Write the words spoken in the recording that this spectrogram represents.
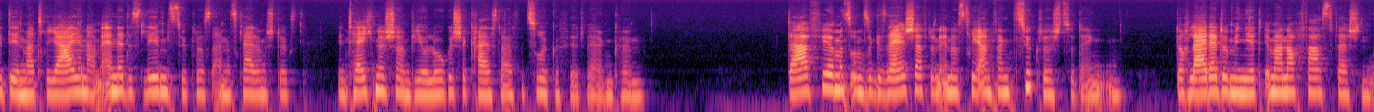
mit denen Materialien am Ende des Lebenszyklus eines Kleidungsstücks in technische und biologische Kreisläufe zurückgeführt werden können. Dafür muss unsere Gesellschaft und Industrie anfangen, zyklisch zu denken. Doch leider dominiert immer noch Fast Fashion,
